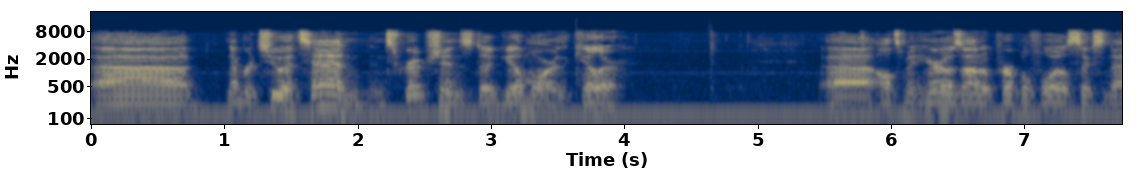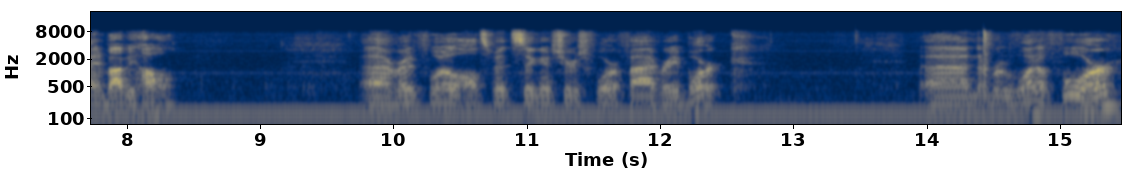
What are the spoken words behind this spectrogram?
Uh, number 2 of 10. Inscriptions, Doug Gilmour, the killer. Uh, Ultimate Heroes Auto Purple Foil 6 of 9, Bobby Hull. Uh, red Foil Ultimate Signatures 4 of 5, Ray Bourque. Uh, number 1 of 4.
